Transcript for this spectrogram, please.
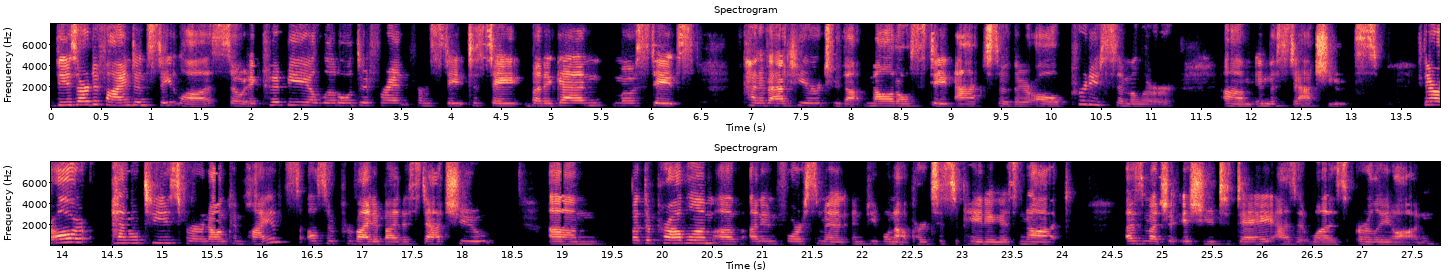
these are defined in state laws, so it could be a little different from state to state, but again, most states kind of adhere to that model state act, so they're all pretty similar um, in the statutes. There are penalties for noncompliance also provided by the statute. Um, but the problem of unenforcement and people not participating is not as much an issue today as it was early on.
